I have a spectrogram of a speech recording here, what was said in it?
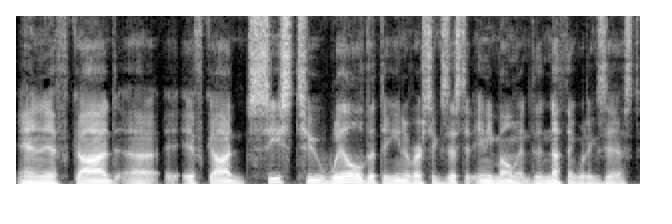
And if God, uh, if God ceased to will that the universe exist at any moment, then nothing would exist.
